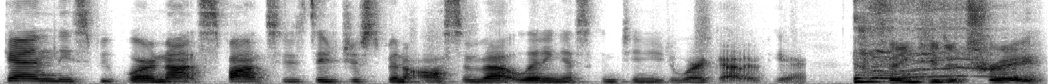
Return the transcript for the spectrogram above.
Again, these people are not sponsors. They've just been awesome about letting us continue to work out of here. Thank you to Trey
